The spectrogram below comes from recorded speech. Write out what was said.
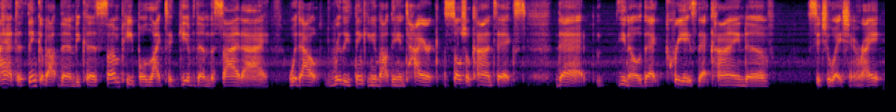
I had to think about them because some people like to give them the side eye without really thinking about the entire social context that, you know, that creates that kind of situation, right?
